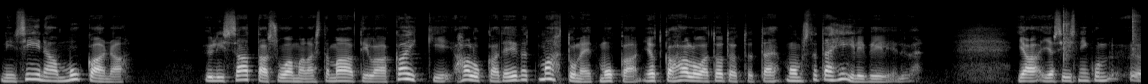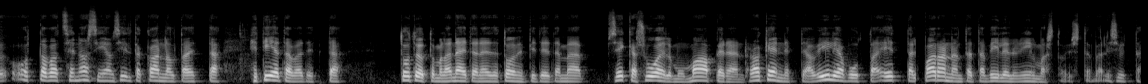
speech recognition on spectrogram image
niin siinä on mukana yli sata suomalaista maatilaa. Kaikki halukkaat eivät mahtuneet mukaan, jotka haluavat toteuttaa tätä, muun muassa tätä hiiliviljelyä. Ja, ja siis niin kuin, ottavat sen asian siltä kannalta, että he tietävät, että – toteuttamalla näitä näitä toimenpiteitä mä sekä suojelen mun maaperän rakennetta ja viljavuutta, että parannan tätä viljelyn ilmastoystävällisyyttä.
